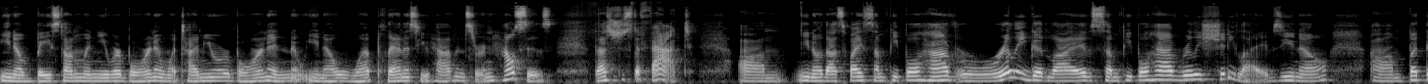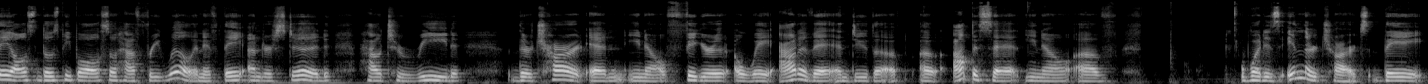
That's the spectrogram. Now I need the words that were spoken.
you know based on when you were born and what time you were born and you know what planets you have in certain houses. That's just a fact. Um, you know that's why some people have really good lives some people have really shitty lives you know? Um, but they also those people also have free will. And if they understood how to read their chart and you know figure a way out of it and do the uh, opposite you know of what is in their charts they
